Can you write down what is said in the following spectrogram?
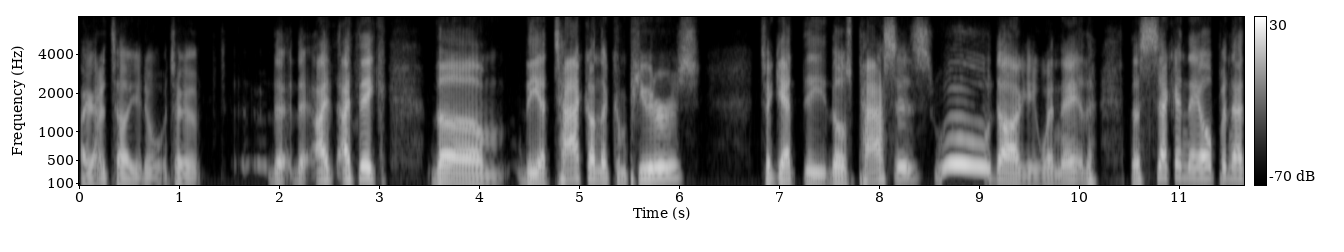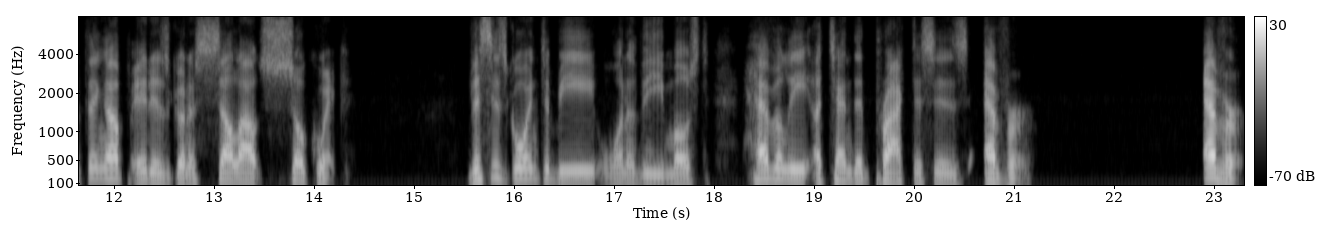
i got to tell you to to the, the i i think the um, the attack on the computers to get the those passes woo doggy when they the, the second they open that thing up it is going to sell out so quick. This is going to be one of the most heavily attended practices ever. Ever.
